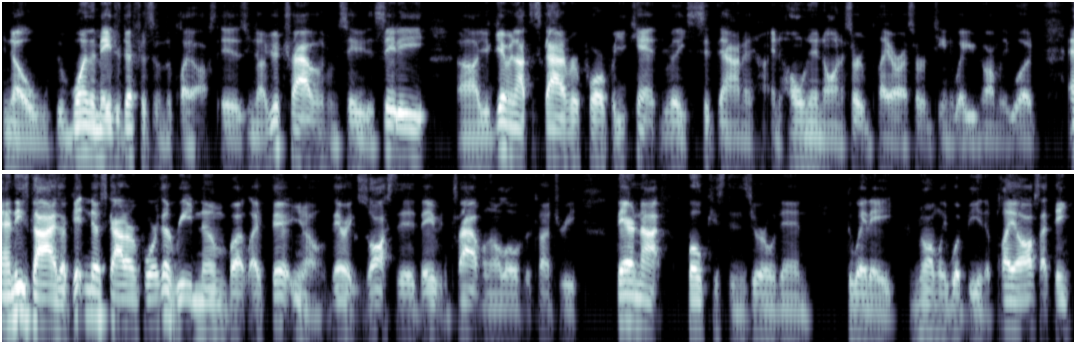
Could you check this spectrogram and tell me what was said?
you know, one of the major differences of the playoffs is, you know, you're traveling from city to city, uh, you're giving out the scouting report, but you can't really sit down and, and hone in on a certain player or a certain team the way you normally would. And these guys are getting their scouting reports, they're reading them, but like they're, you know, they're exhausted. They've been traveling all over the country. They're not focused and zeroed in the way they normally would be in the playoffs. I think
